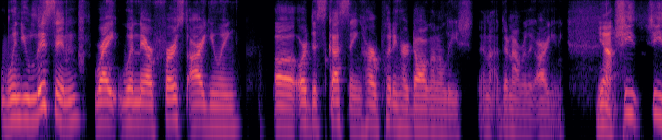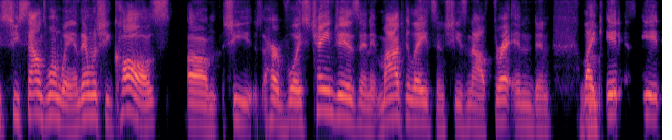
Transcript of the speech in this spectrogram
when you listen, right, when they're first arguing uh, or discussing her putting her dog on a leash, they're not they're not really arguing. Yeah, she she she sounds one way, and then when she calls, um she her voice changes and it modulates and she's now threatened and mm-hmm. like it is it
